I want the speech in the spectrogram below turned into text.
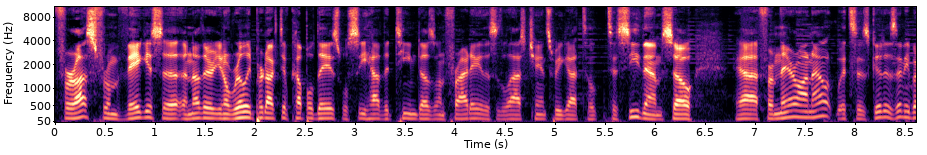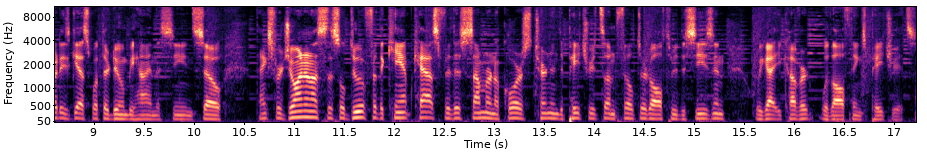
for us from Vegas, uh, another you know really productive couple days. We'll see how the team does on Friday. This is the last chance we got to, to see them. So uh, from there on out, it's as good as anybody's guess what they're doing behind the scenes. So thanks for joining us. This will do it for the Camp Cast for this summer, and of course, turn into Patriots Unfiltered all through the season. We got you covered with all things Patriots.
